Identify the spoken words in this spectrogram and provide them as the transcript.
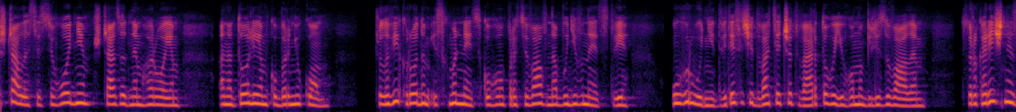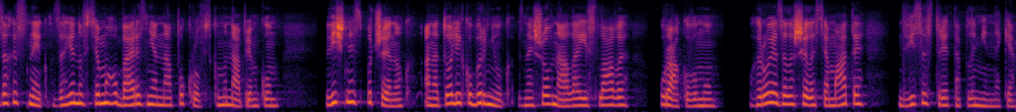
Попрощалися сьогодні ще з одним героєм Анатолієм Кобернюком. Чоловік родом із Хмельницького працював на будівництві. У грудні 2024-го його мобілізували. 40-річний захисник загинув 7 березня на Покровському напрямку. Вічний спочинок Анатолій Кобернюк знайшов на Алеї Слави у Раковому. У героя залишилася мати, дві сестри та племінники.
